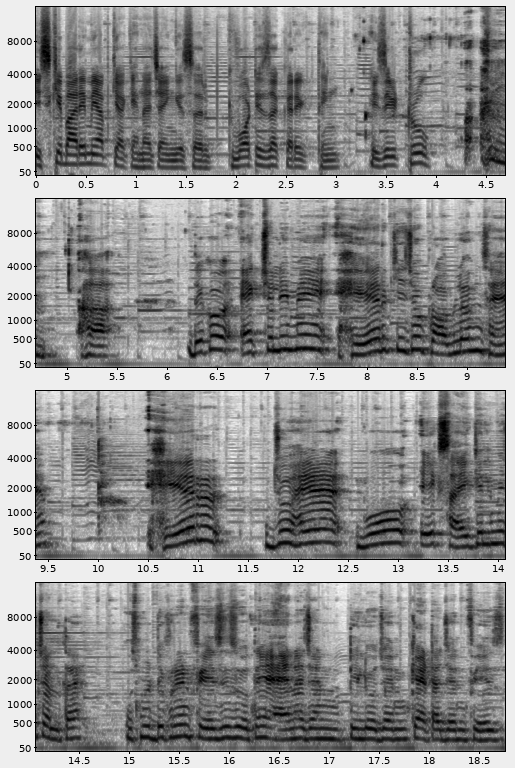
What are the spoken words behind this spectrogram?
इसके बारे में आप क्या कहना चाहेंगे sir? What is the correct thing is it true हाँ देखो एक्चुअली में हेयर की जो प्रॉब्लम्स हैं हेयर जो है वो एक साइकिल में चलता है। उसमें डिफरेंट फेजेस होते हैं एनाजन टीलोजन कैटाजन फ़ेज़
